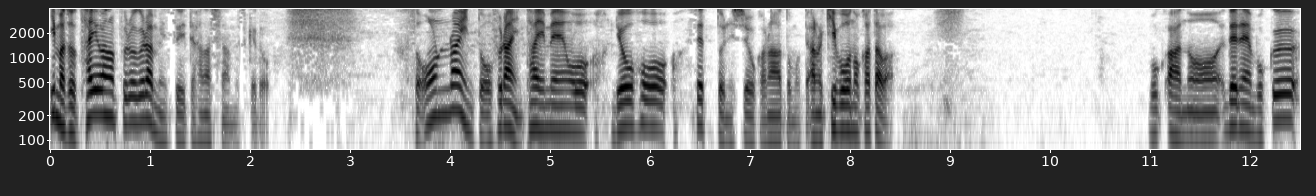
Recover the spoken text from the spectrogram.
今ちょっと対話のプログラムについて話したんですけど、そう、オンラインとオフライン、対面を両方セットにしようかなと思って、あの、希望の方は。僕、あの、でね、僕、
